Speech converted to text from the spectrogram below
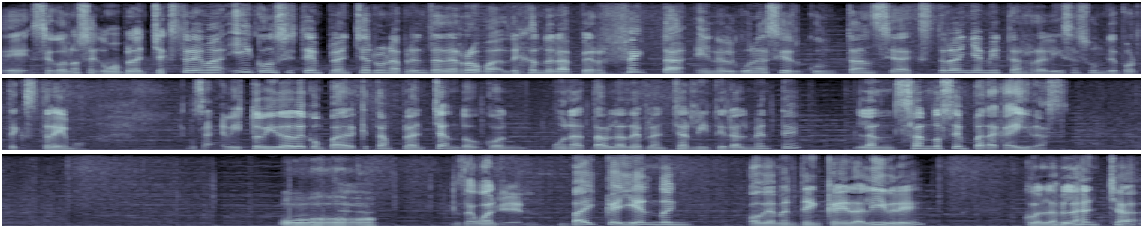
Eh, se conoce como plancha extrema y consiste en planchar una prenda de ropa dejándola perfecta en alguna circunstancia extraña mientras realizas un deporte extremo. O sea, he visto videos de compadres que están planchando con una tabla de planchar literalmente, lanzándose en paracaídas. ¡Oh! O sea, bueno, vais cayendo en, obviamente en caída libre, con la plancha,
